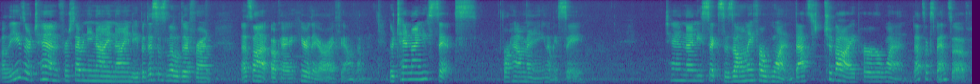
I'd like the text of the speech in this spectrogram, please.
Well, these are 10 for 79.90, but this is a little different. That's not, okay, here they are, I found them. They're 10.96 for how many? Let me see. 10.96 is only for one. That's to buy per one. That's expensive.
